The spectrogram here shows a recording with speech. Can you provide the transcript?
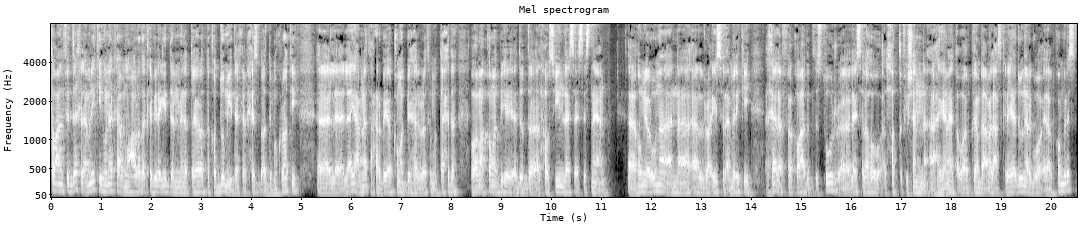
طبعا في الداخل الأمريكي هناك معارضة كبيرة جدا من التيار التقدمي داخل الحزب الديمقراطي آه، لأي عمليات حربية قامت بها الولايات المتحدة وما قامت به ضد الحوثيين ليس استثناء. هم يرون أن الرئيس الأمريكي خالف قواعد الدستور ليس له الحق في شن هجمات أو القيام بأعمال عسكرية دون رجوع إلى الكونغرس.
